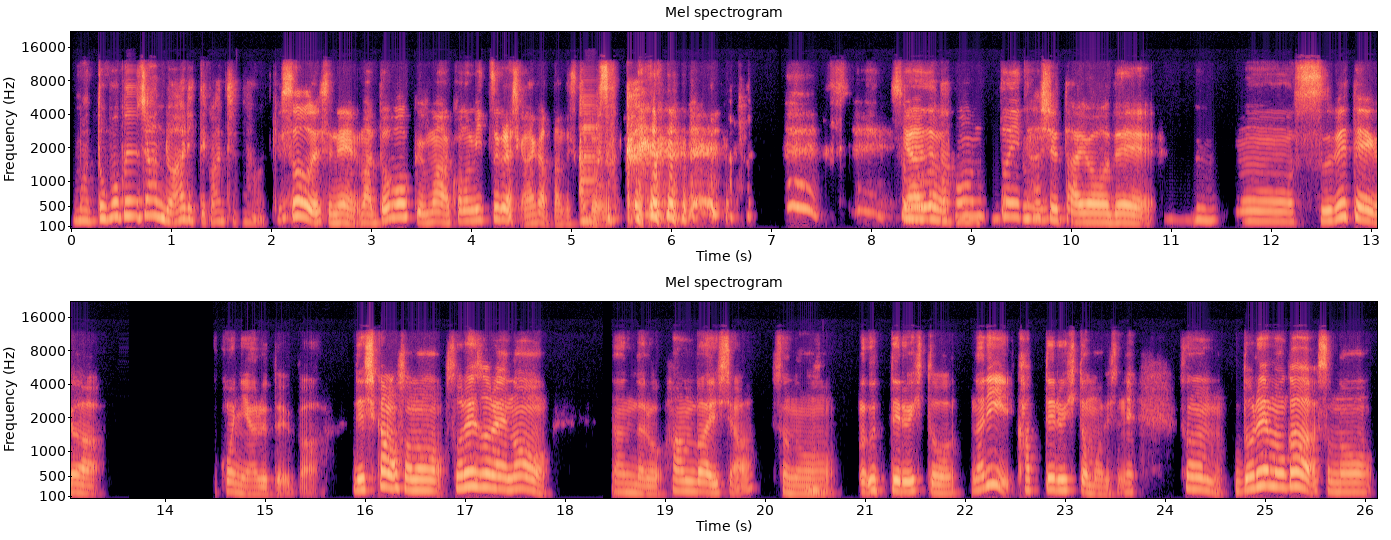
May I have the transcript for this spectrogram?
まあ、土木ジャンルありって感じなわけ？そうですね。まあ、土木、まあ、この3つぐらいしかなかったんですけど。あそっか。いや、でも本当に多種多様で、うん。もうすべてがここにあるというか、で、しかもその、それぞれの、なんだろう、販売者、その、売ってる人なり、買ってる人もですね、その、どれもが、その、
